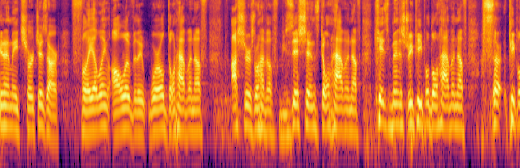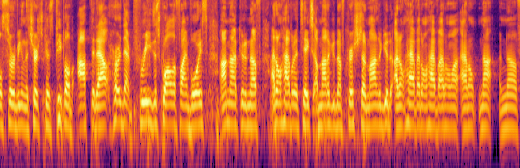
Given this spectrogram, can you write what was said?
You know how many churches are flailing all over the world? Don't have enough ushers, don't have enough musicians, don't have enough kids' ministry people, don't have enough ser- people serving in the church because people have opted out, heard that pre disqualifying voice I'm not good enough, I don't have what it takes, I'm not a good enough Christian, I'm not a good, I don't have, I don't have, I don't, I don't, not enough.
